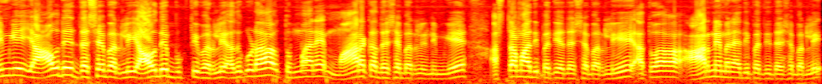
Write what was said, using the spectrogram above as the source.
ನಿಮಗೆ ಯಾವುದೇ ದಶೆ ಬರಲಿ, ಯಾವುದೇ ಭುಕ್ತಿ ಬರಲಿ, ಅದು ಕೂಡ ತುಂಬಾ ಮಾರಕ ದಶೆ ಬರಲಿ ನಿಮಗೆ, ಅಷ್ಟಮಾಧಿಪತಿಯ ದಶೆ ಬರಲಿ ಅಥವಾ ಆರನೇ ಮನೆ ಅಧಿಪತಿ ದಶ ಬರಲಿ,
